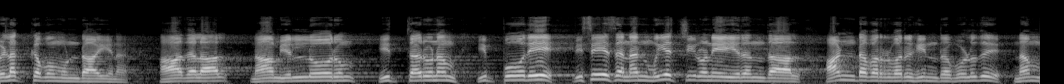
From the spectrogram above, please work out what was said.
விளக்கவும் உண்டாயின. ஆதலால் நாம் எல்லோரும் இத்தருணம் இப்போதே விசேஷ நன்முயற்சியுடனே இருந்தால் ஆண்டவர் வருகின்ற பொழுது நம்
